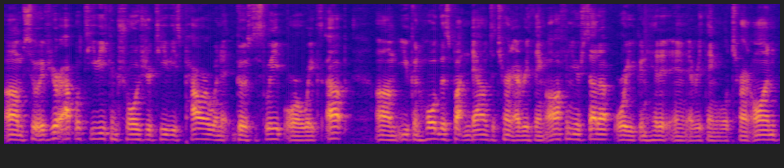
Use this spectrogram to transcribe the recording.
Um, so if your Apple TV controls your TV's power when it goes to sleep or wakes up, um, you can hold this button down to turn everything off in your setup or you can hit it and everything will turn on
